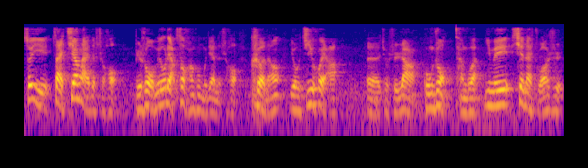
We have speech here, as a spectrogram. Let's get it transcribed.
所以在将来的时候。比如说，我们有两艘航空母舰的时候，可能有机会啊，呃，就是让公众参观，因为现在主要是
